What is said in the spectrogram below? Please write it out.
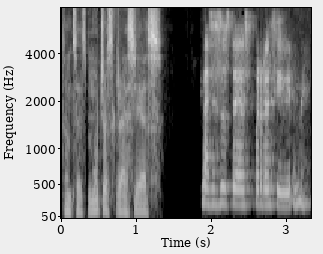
Entonces, muchas gracias. Gracias a ustedes por recibirme.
